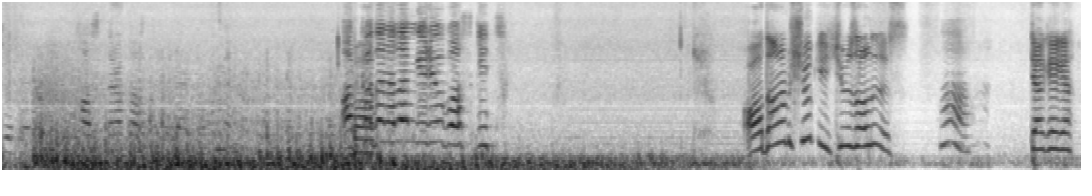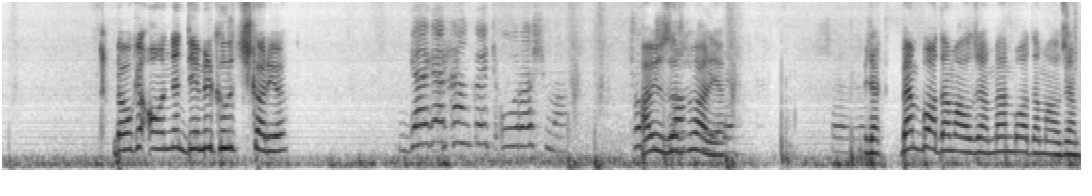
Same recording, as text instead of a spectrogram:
girdi. Kastıra kastıra değil mi? Arkadan adam geliyor bas git. Adama bir şey yok ki ikimiz alırız. Ha. Gel gel gel. Ya bakıyor ondan demir kılıç çıkarıyor. Gel gel kanka hiç uğraşma. Çok Abi zırhı var ya. Bir dakika ben bu adamı alacağım. Ben bu adamı alacağım.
